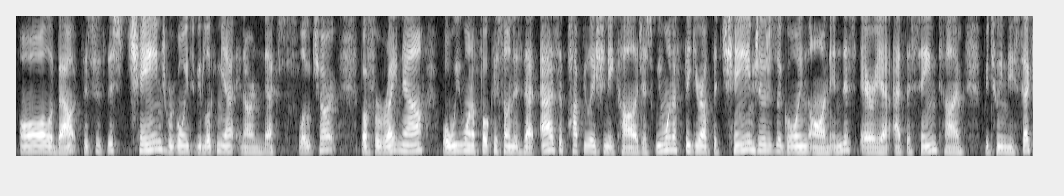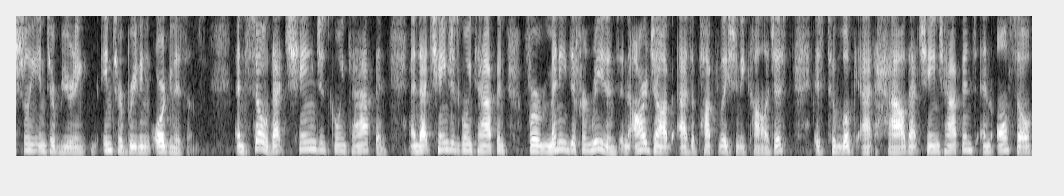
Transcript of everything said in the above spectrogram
all about. This is this change we're going to be looking at in our next flowchart. But for right now, what we want to focus on is that as a population ecologist, we want to figure out the change that is going on in this area at the same time between these sexually interbreeding, interbreeding organisms. And so that change is going to happen. And that change is going to happen for many different reasons. And our job as a population ecologist is to look at how that change happens and also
